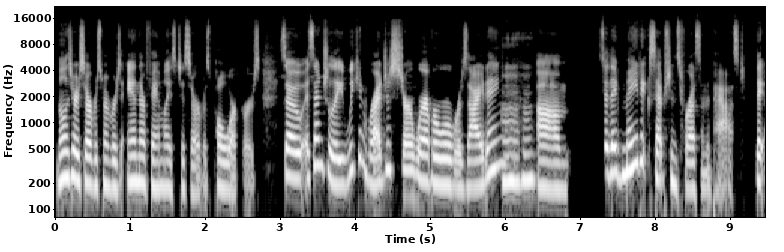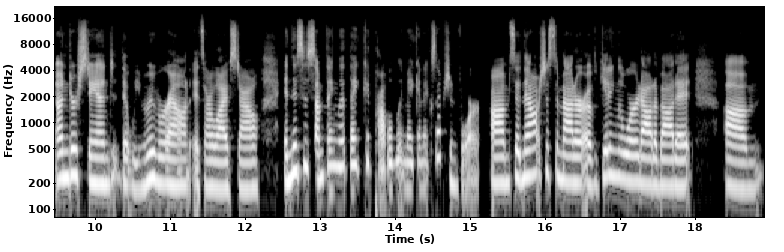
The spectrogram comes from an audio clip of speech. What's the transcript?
military service members and their families to serve as poll workers. So essentially, we can register wherever we're residing. Mm-hmm. Um, so they've made exceptions for us in the past. They understand that we move around, it's our lifestyle, and this is something that they could probably make an exception for. Um, so now it's just a matter of getting the word out about it. Um,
